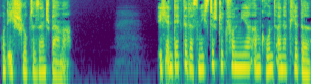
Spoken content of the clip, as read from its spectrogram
und ich schluckte sein Sperma. Ich entdeckte das nächste Stück von mir am Grund einer Klippe,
